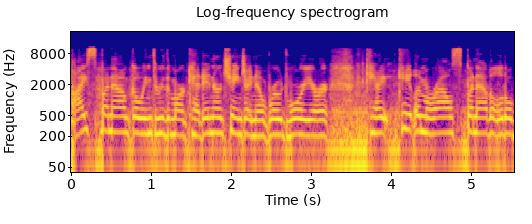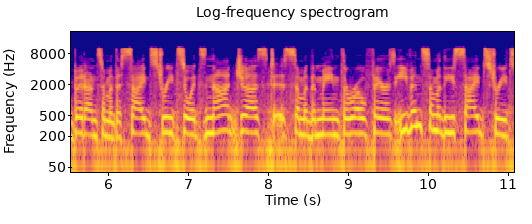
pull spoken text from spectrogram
I spun out going through the Marquette interchange. I know Road Warrior Caitlin Morale spun out a little bit on some of the side streets. So it's not just some of the main thoroughfares. Even some of these side streets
